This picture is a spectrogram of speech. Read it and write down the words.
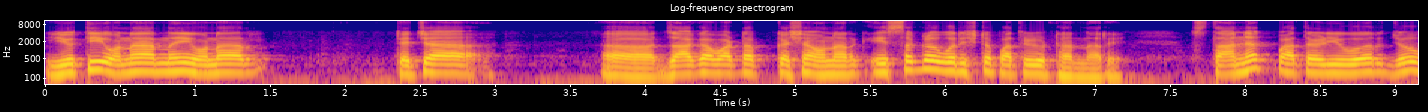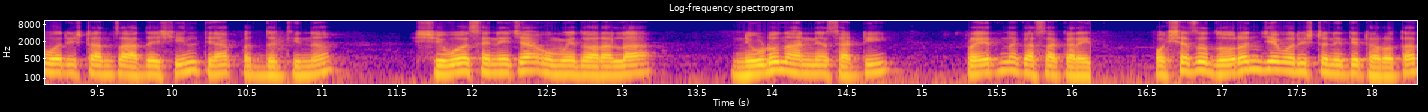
युती होणार नाही होणार त्याच्या जागा वाटप कशा होणार हे सगळं वरिष्ठ पातळीवर ठरणार आहे. स्थानिक पातळीवर जो वरिष्ठांचा आदेश येईल त्या पद्धतीनं शिवसेनेच्या उमेदवाराला निवडून आणण्यासाठी प्रयत्न कसा करायचा? पक्षाचं धोरण जे वरिष्ठ नेते ठरवतात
